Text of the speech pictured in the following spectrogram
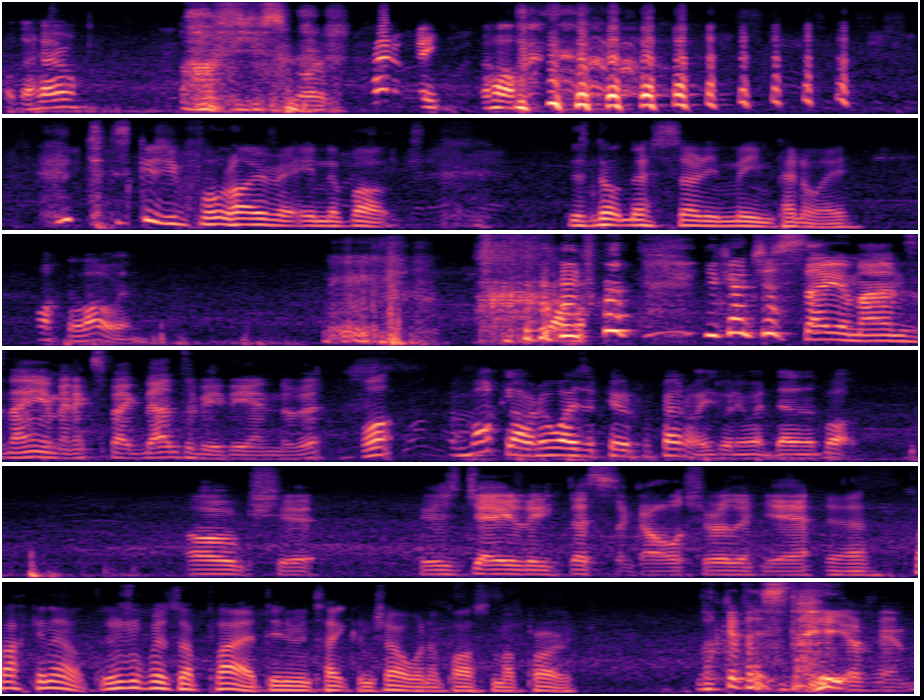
What the hell? Oh, you scored. Penalty! Oh, Just because you fall over it in the box does not necessarily mean penalty. Michael Owen. you can't just say a man's name and expect that to be the end of it. What? And Michael Owen always appealed for penalties when he went down in the box. Oh shit. Here's Jaylee. That's the goal, surely. Yeah. Yeah. Fucking hell. The offensive player didn't even take control when I passed my pro. Look at the state of him.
